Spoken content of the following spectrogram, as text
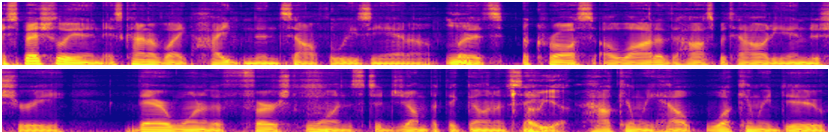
especially in it's kind of like heightened in South Louisiana, Mm. but it's across a lot of the hospitality industry. They're one of the first ones to jump at the gun of saying, Oh, yeah. "How can we help? What can we do?"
